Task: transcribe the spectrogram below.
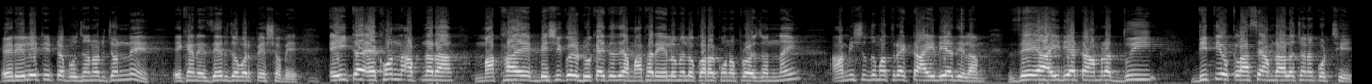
এই রিলেটিভটা বোঝানোর জন্য এখানে জের জবর পেশ হবে। এইটা এখন আপনারা মাথায় বেশি করে ঢুকাইতে দেওয়া মাথার এলোমেলো করার কোনো প্রয়োজন নাই। আমি শুধুমাত্র একটা আইডিয়া দিলাম যে আইডিয়াটা আমরা দুই, দ্বিতীয় ক্লাসে আমরা আলোচনা করছি।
